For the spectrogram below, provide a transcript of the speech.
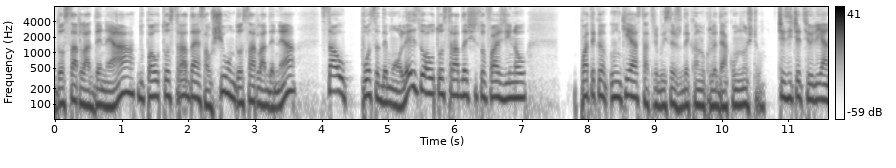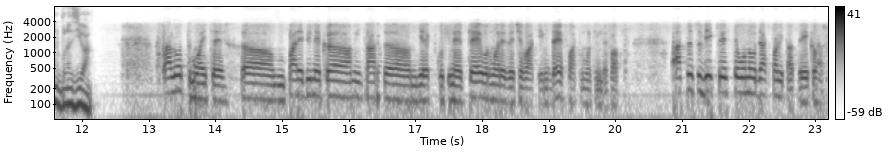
dosar la DNA după autostrada aia sau și un dosar la DNA sau poți să demolezi o autostradă și să o faci din nou. Poate că în cheia asta trebuie să judecăm lucrurile de acum, nu știu. Ce ziceți, Iulian? Bună ziua! Salut, Moise. Uh, îmi pare bine că am intrat uh, în direct cu tine. Te urmăresc de ceva timp, de foarte mult timp, de fapt. Astăzi subiectul este unul de actualitate, e clar.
